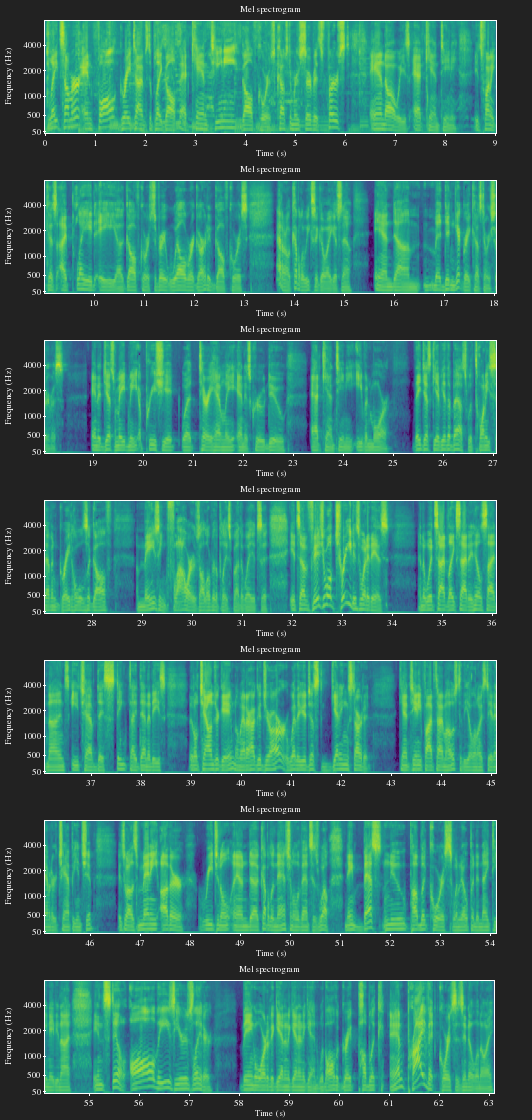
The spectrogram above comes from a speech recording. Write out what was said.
Late summer and fall, great times to play golf at Cantigny Golf Course. Customer service first and always at Cantigny. It's funny because I played a uh, golf course, a very well regarded golf course I don't know, a couple of weeks ago, I guess now, and um, didn't get great customer service. And it just made me appreciate what Terry Hanley and his crew do at Cantigny even more. They just give you the best with 27 great holes of golf. Amazing flowers all over the place, by the way. It's a it's a visual treat, is what it is. And the Woodside, Lakeside, and Hillside Nines each have distinct identities that'll challenge your game, no matter how good you are or whether you're just getting started. Cantigny, five time host of the Illinois State Amateur Championship, as well as many other regional and a couple of national events as well. Named Best New Public Course when it opened in 1989. And still, all these years later, being awarded again and again and again with all the great public and private courses in Illinois.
